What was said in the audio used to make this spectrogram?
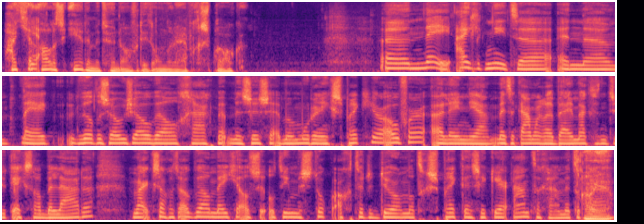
Had je ja. alles eerder met hun over dit onderwerp gesproken? Uh, nee, eigenlijk niet. Uh, en uh, nou ja, ik, ik, wilde sowieso wel graag met mijn zussen en mijn moeder in gesprek hierover. Alleen ja, met de camera erbij maakt het natuurlijk extra beladen. Maar ik zag het ook wel een beetje als de ultieme stok achter de deur om dat gesprek eens een keer aan te gaan met elkaar. Oh ja?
